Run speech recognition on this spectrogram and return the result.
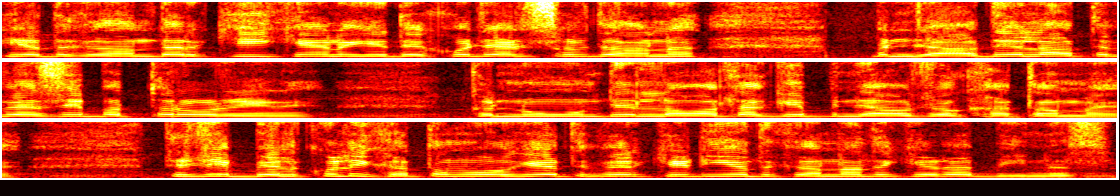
ਜਾਂ ਦੁਕਾਨਦਾਰ ਕੀ ਕਹਿਣਗੇ? ਦੇਖੋ ਜਦ ਸੰਵਿਧਾਨ ਪੰਜਾਬ ਦੇ ਹਾਲਾਤ ਵੈਸੇ ਬੱਤਰ ਹੋ ਰਹੇ ਨੇ ਕਾਨੂੰਨ ਦੇ ਲਾਅ ਤਾਂ ਅੱਗੇ ਪੰਜਾਬ 'ਚੋਂ ਖਤਮ ਹੈ। ਤੇ ਜੇ ਬਿਲਕੁਲ ਹੀ ਖਤਮ ਹੋ ਗਿਆ ਤੇ ਫਿਰ ਕਿਹੜੀਆਂ ਦੁਕਾਨਾਂ ਤੇ ਕਿਹੜਾ ਬਿਜ਼ਨਸ?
